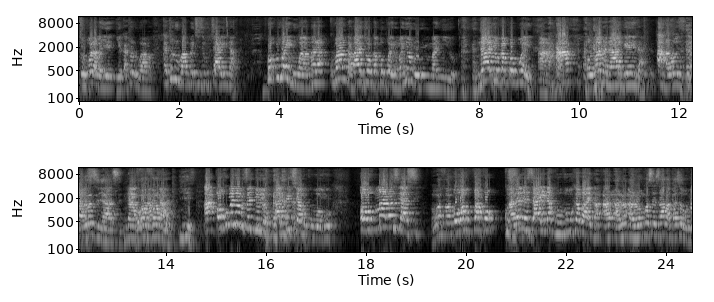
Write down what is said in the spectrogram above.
kyova olaba ye katolubwama katolubwama ekizibu kyalina bobi wine wamala kubanga bajoga bobi wine omanye olwo olumanyiro najoga bobi wine. Aha. Omwana n'agenda alozi alozi yasi owafako okumanya omusajja oyo aliko ekyamu ku bwongo owafako owafako ku sente zalina ku buvubuka bwalina alongoseza abakazi obubi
